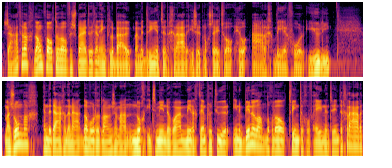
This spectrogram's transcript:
Zaterdag dan valt er wel verspreid weer een enkele bui, maar met 23 graden is het nog steeds wel heel aardig weer voor juli. Maar zondag en de dagen daarna, dan wordt het langzaamaan nog iets minder warm. Middagtemperatuur in het binnenland nog wel 20 of 21 graden,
